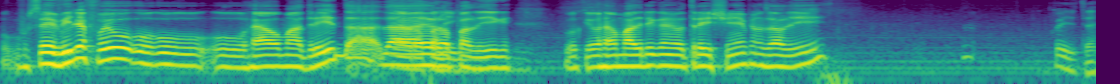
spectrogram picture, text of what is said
O Sevilha foi o, o, o Real Madrid da, da, da Europa, Europa League. League. Porque o Real Madrid ganhou três Champions ali. Pois é.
